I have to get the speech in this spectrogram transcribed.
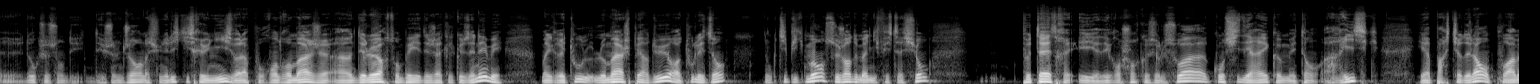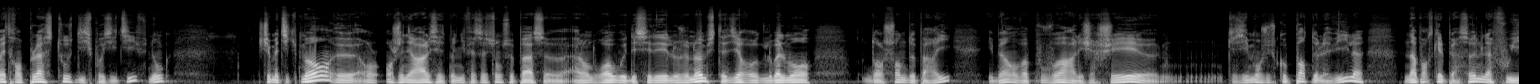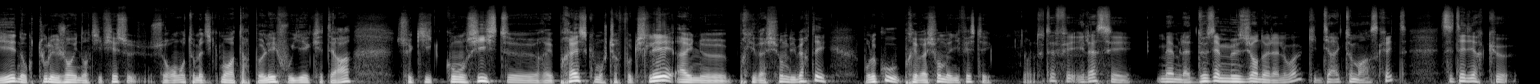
Euh, donc ce sont des, jeunes gens nationalistes qui se réunissent voilà, pour rendre hommage à un des leurs tombé il y a déjà quelques années, mais malgré tout, l'hommage perdure à tous les ans. Donc typiquement, ce genre de manifestation peut être, et il y a des grandes chances que ce le soit, considéré comme étant à risque, et à partir de là, on pourra mettre en place tout ce dispositif. Donc, schématiquement, euh, en, général, cette manifestation se passe euh, à l'endroit où est décédé le jeune homme, c'est-à-dire globalement dans le centre de Paris, eh bien, on va pouvoir aller chercher euh, quasiment jusqu'aux portes de la ville n'importe quelle personne, la fouiller. Donc tous les gens identifiés se, seront automatiquement interpellés, fouillés, etc. Ce qui consisterait presque, mon cher Foxley, à une privation de liberté. Pour le coup, privation de manifester. Tout à fait. Et là, c'est même la deuxième mesure de la loi qui est directement inscrite. C'est-à-dire que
